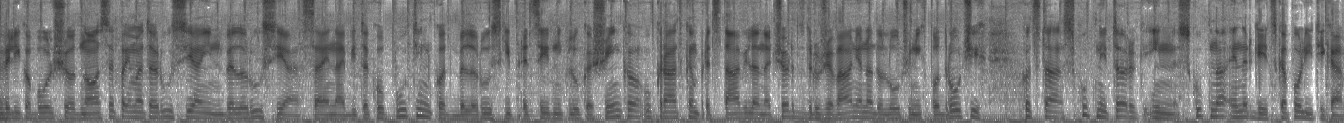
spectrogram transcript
Veliko boljše odnose pa imata Rusija in Belorusija, saj naj bi tako Putin kot beloruski predsednik Lukašenko v kratkem predstavila načrt združevanja na določenih področjih, kot sta skupni trg in skupna energetska politika.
